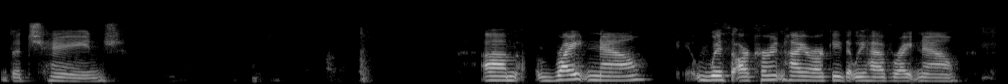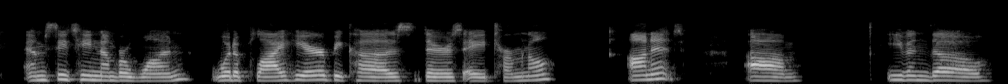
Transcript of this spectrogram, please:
the change. Um, right now, with our current hierarchy that we have right now, MCT number one would apply here because there's a terminal on it. Um, even though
